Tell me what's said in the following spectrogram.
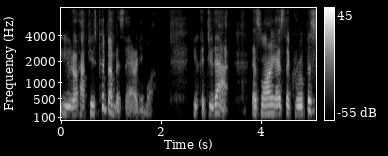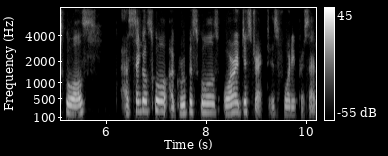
you don't have to use PIN numbers there anymore. You could do that as long as the group of schools, a single school, a group of schools, or a district is 40%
